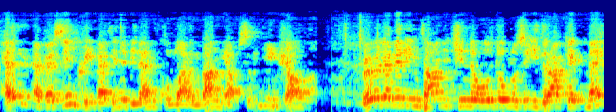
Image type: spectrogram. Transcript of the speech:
her nefesin kıymetini bilen kullarından yapsın inşallah. Böyle bir imtihan içinde olduğumuzu idrak etmek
